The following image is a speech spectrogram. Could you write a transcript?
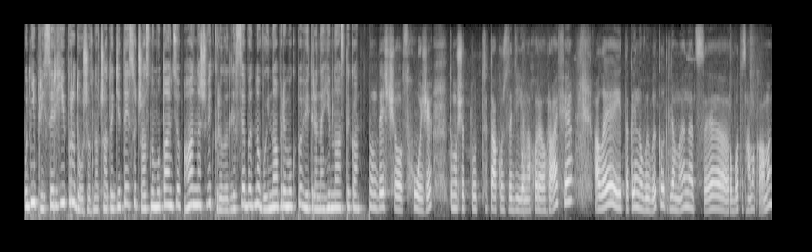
У Дніпрі Сергій продовжив навчати дітей сучасному танцю. Ганна ж відкрила для себе новий напрямок – повітряна гімнастика. Ну, Дещо схожі, тому що тут також задіяна хореографія, але і такий новий виклик для мене це робота з гамаками.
